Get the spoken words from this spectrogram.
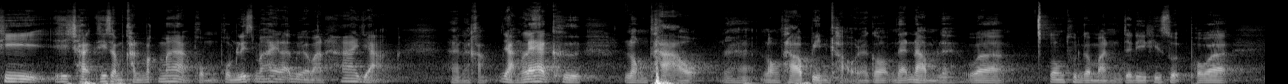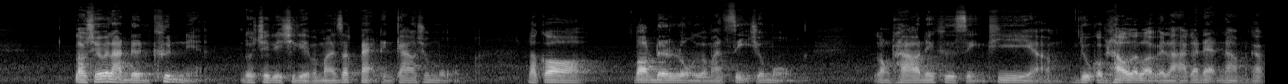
ที่ที่ใช้ที่สำคัญมาก ๆ ผมผมลิสต์มาให้แล้วมีประมาณ 5 อย่าง นะครับ อย่างแรกคือรองเท้านะฮะรองเท้าปีนเขานี่ยก็แนะนำเลยว่าลงทุนกับมันจะดีที่สุด เพราะว่าเราใช้เวลาเดินขึ้นเนี่ยโดยเฉลี่ยเฉลี่ยประมาณสัก8ถึง9ชั่วโมง แล้วก็ตอนเดินลงอยู่ประมาณ 4 ชั่วโมงรองเท้านี่คือสิ่งที่อยู่กับเราตลอดเวลาก็แนะนำครับ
